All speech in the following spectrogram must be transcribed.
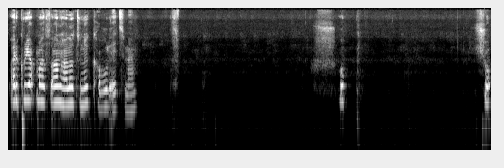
Parkur yapmazsan halatını kabul etmem. Hop. Şu.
